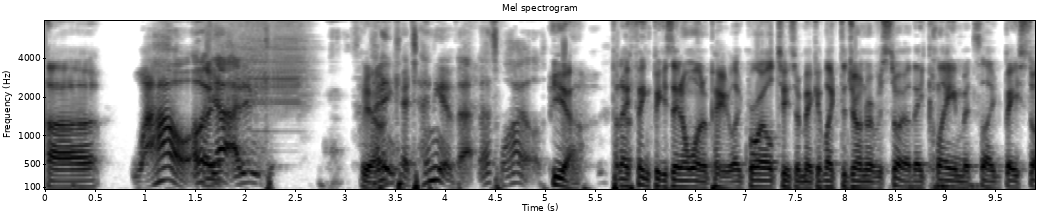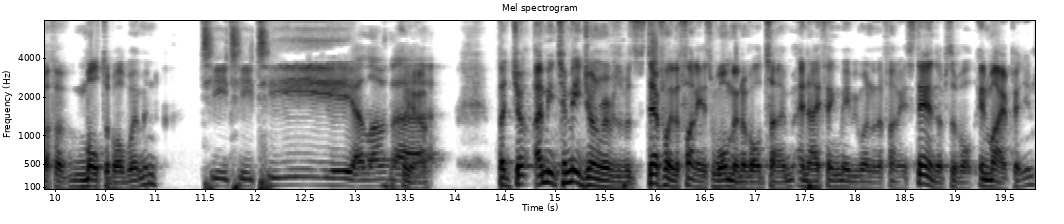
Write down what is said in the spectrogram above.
Uh, Wow. Oh I- yeah, I didn't. yeah. I didn't catch any of that. That's wild. Yeah, but I think because they don't want to pay like royalties or make it like the Joan Rivers story, they claim it's like based off of multiple women. TTT. I love that. Yeah. But jo- I mean, to me, Joan Rivers was definitely the funniest woman of all time, and I think maybe one of the funniest stand-ups of all, in my opinion.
